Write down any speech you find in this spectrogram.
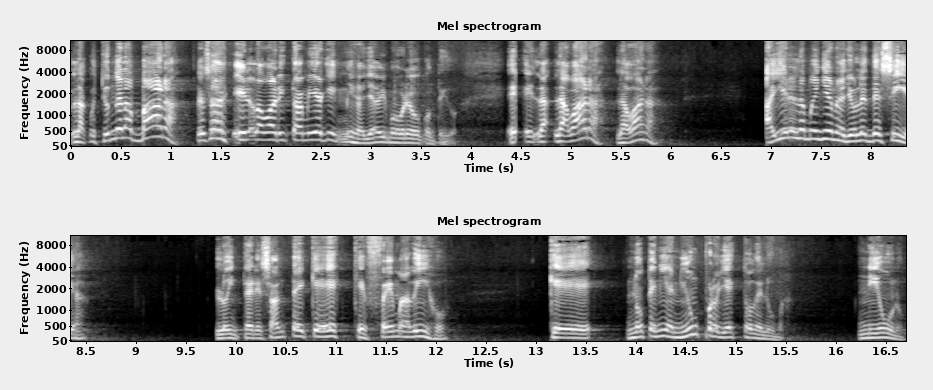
La cuestión de las varas. Usted sabe, era la varita mía aquí. Mira, ya vimos brego contigo. Eh, eh, la, vara, la vara. Ayer en la mañana yo les decía lo interesante que es que FEMA dijo que no tenía ni un proyecto de Luma, ni uno,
